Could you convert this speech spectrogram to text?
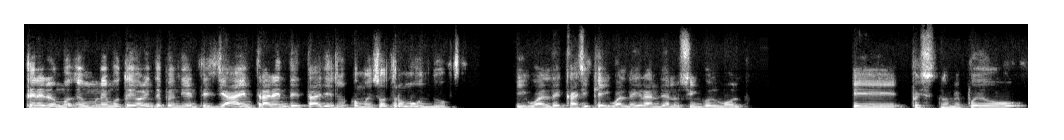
Tener un, un embotellador independiente, ya entrar en detalle, eso como es otro mundo, igual de casi que igual de grande a los single malt, eh, pues no me puedo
